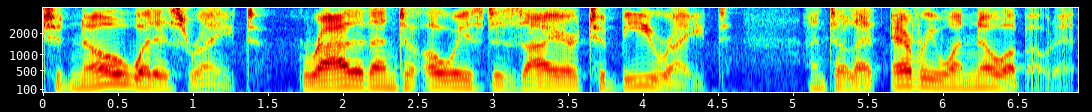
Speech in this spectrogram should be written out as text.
to know what is right rather than to always desire to be right and to let everyone know about it.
